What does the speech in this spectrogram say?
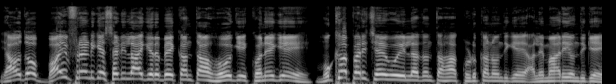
ಯಾವುದೋ ಬಾಯ್ ಫ್ರೆಂಡ್ಗೆ ಸಡಿಲಾಗಿರಬೇಕಂತ ಹೋಗಿ ಕೊನೆಗೆ ಮುಖ ಪರಿಚಯವೂ ಇಲ್ಲದಂತಹ ಕುಡುಕನೊಂದಿಗೆ, ಅಲೆಮಾರಿಯೊಂದಿಗೆ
